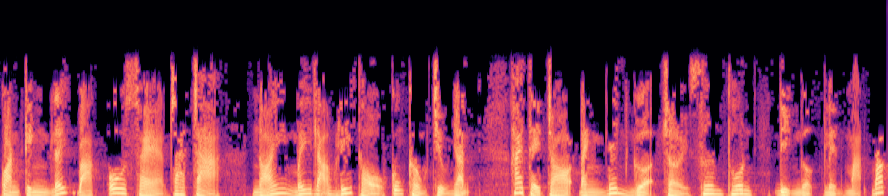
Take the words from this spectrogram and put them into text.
Quản kinh lấy bạc ô xòe ra trả, nói mấy lão lý thổ cũng không chịu nhận, hai thầy trò đành lên ngựa rời sơn thôn đi ngược lên mạn bắc.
